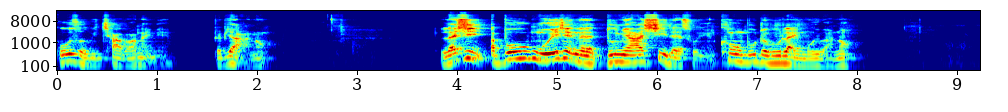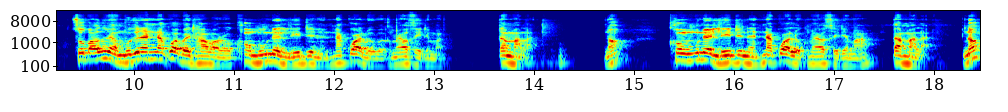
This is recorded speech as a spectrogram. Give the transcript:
ကိုးဆိုပြီးခြာသွားနိုင်တယ် ကြပြနော်လက်ရှိအပူးမွေးခြင်းတဲ့သူများရှိတယ်ဆိုရင်ခွန်ဘူးတစ်ဘူးလိုက်မွေးပါနော်ဆိုပါစို့ဗျာမွေးကလေးနှစ်ကွက်ပဲထားပါတော့ခွန်ဘူးနဲ့လေးတင်နဲ့နှစ်ကွက်လို့ပဲခမောက်စိတ်ထဲမှာတတ်မှတ်လိုက်နော်ခွန်ဘူးနဲ့လေးတင်နဲ့နှစ်ကွက်လို့ခမောက်စိတ်ထဲမှာတတ်မှတ်လိုက်နော်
